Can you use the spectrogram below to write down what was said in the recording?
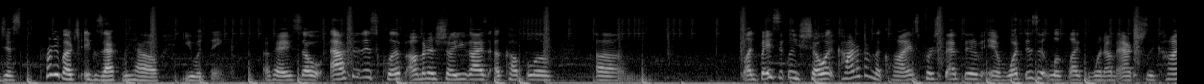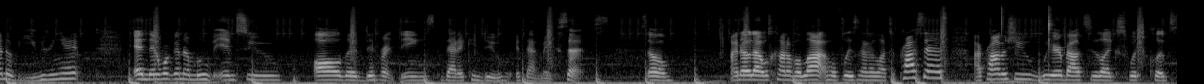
just pretty much exactly how you would think okay? So after this clip I'm going to show you guys a couple of um, like basically show it kind of from the client's perspective and what does it look like when I'm actually kind of using it. And then we're gonna move into all the different things that it can do if that makes sense. So I know that was kind of a lot. Hopefully it's not a lot to process. I promise you we're about to like switch clips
